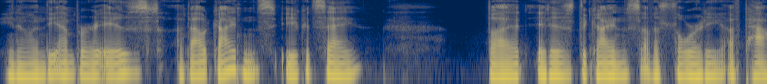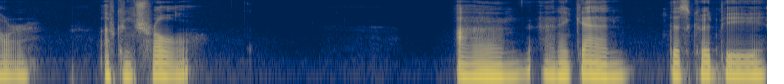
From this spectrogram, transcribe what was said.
You know, and the Emperor is about guidance, you could say. But it is the guidance of authority, of power of control. Um, and again, this could be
